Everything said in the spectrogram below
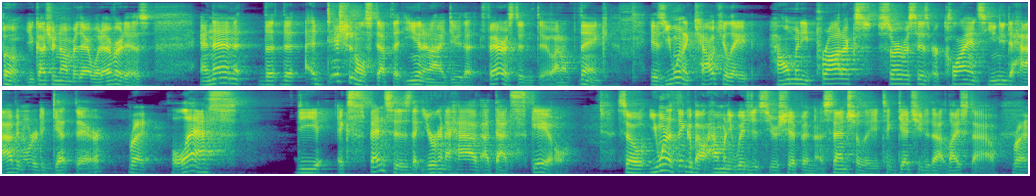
boom, you got your number there, whatever it is. And then the, the additional step that Ian and I do that Ferris didn't do, I don't think, is you want to calculate how many products, services, or clients you need to have in order to get there. Right. Less the expenses that you're going to have at that scale. So you want to think about how many widgets you're shipping essentially to get you to that lifestyle. Right.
